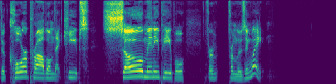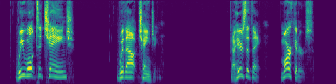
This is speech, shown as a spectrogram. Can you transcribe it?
the core problem that keeps so many people from, from losing weight. We want to change without changing. Now, here's the thing marketers,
